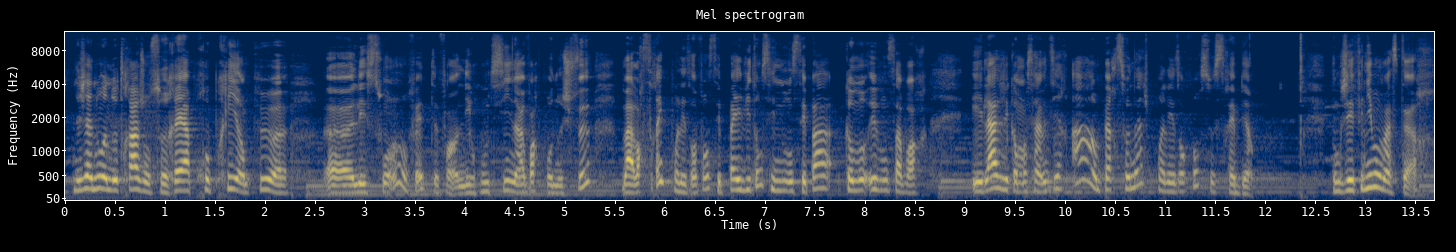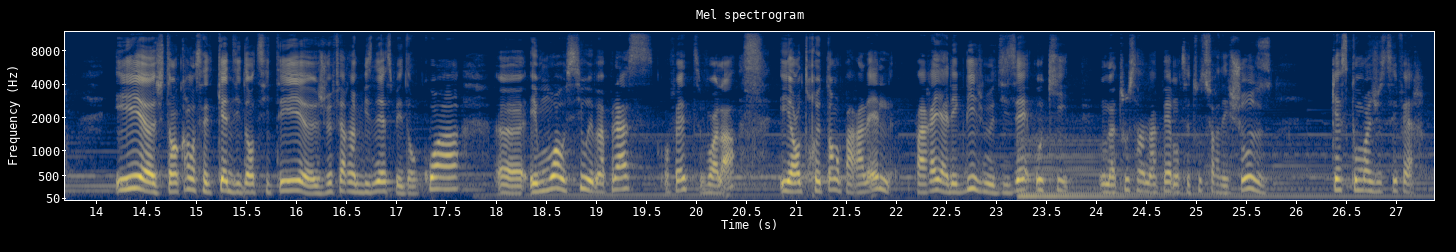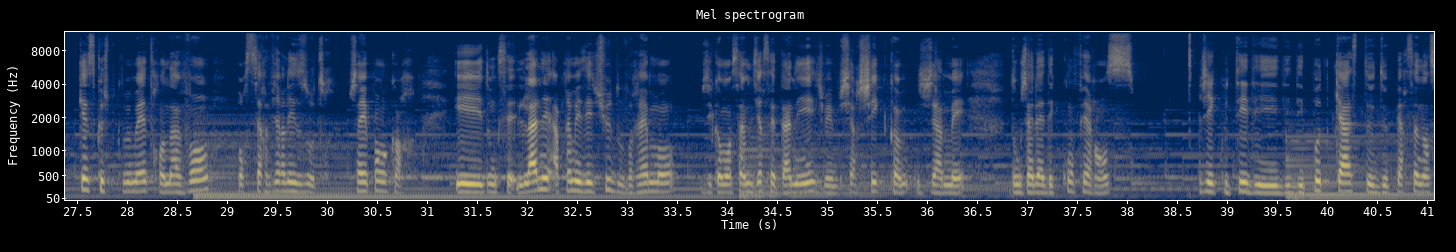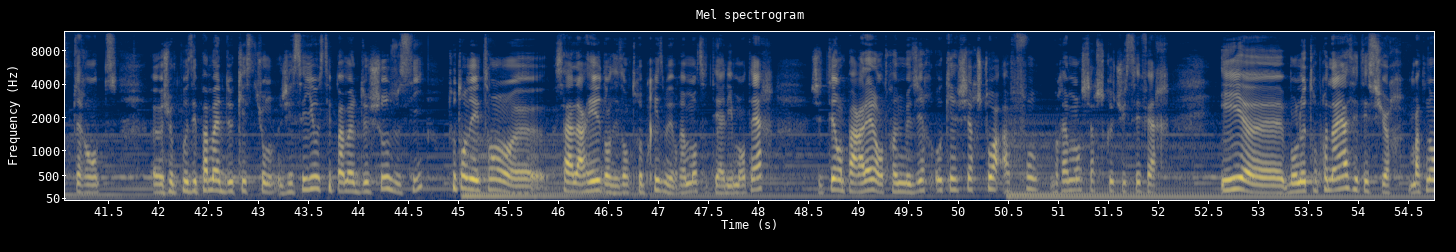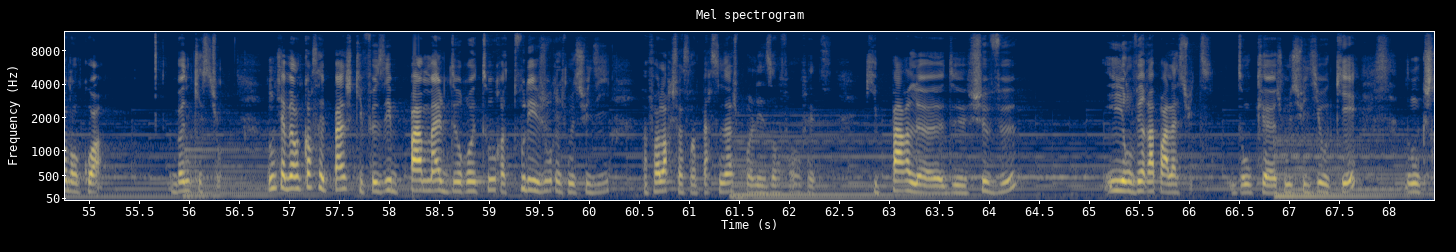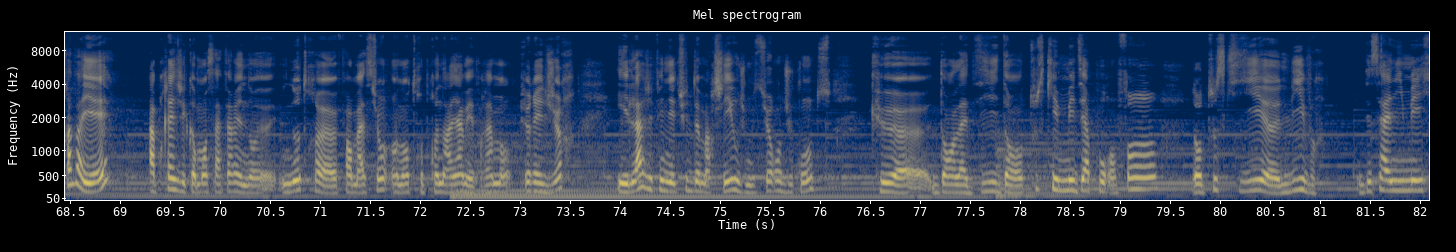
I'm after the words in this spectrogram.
Déjà, nous, à notre âge, on se réapproprie un peu euh, euh, les soins, en fait, enfin, les routines à avoir pour nos cheveux. Mais alors, c'est vrai que pour les enfants, c'est pas évident si nous, on sait pas comment eux vont savoir. Et là, j'ai commencé à me dire, ah, un personnage pour les enfants, ce serait bien. Donc, j'ai fini mon master. Et euh, j'étais encore dans cette quête d'identité, je veux faire un business, mais dans quoi? Et moi aussi, où est ma place En fait, voilà. Et entre-temps, en parallèle, pareil, à l'église, je me disais, OK, on a tous un appel, on sait tous faire des choses. Qu'est-ce que moi, je sais faire? Qu'est-ce que je peux mettre en avant pour servir les autres? Je savais pas encore. Et donc c'est l'année après mes études où vraiment j'ai commencé à me dire cette année, je vais me chercher comme jamais. Donc j'allais à des conférences, j'ai écouté des, des, podcasts de personnes inspirantes. Euh, je me posais pas mal de questions. J'essayais aussi pas mal de choses aussi, tout en étant euh, salarié dans des entreprises, mais vraiment c'était alimentaire. J'étais en parallèle en train de me dire, ok, cherche-toi à fond, vraiment cherche ce que tu sais faire. Et euh, bon, l'entrepreneuriat c'était sûr. Maintenant dans quoi? Bonne question. Donc il y avait encore cette page qui faisait pas mal de retours tous les jours et je me suis dit, va falloir que je fasse un personnage pour les enfants en fait, qui parle de cheveux et on verra par la suite. Donc euh, je me suis dit ok. Donc je travaillais. Après j'ai commencé à faire une, autre euh, formation en entrepreneuriat mais vraiment pur et dur. Et là j'ai fait une étude de marché où je me suis rendu compte que euh, dans, la, dans tout ce qui est médias pour enfants, dans tout ce qui est livres, dessins animés,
